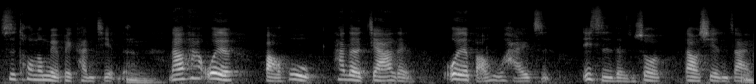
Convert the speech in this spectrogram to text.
是痛都没有被看见的。嗯，然后他为了保护他的家人，为了保护孩子，一直忍受到现在，嗯，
